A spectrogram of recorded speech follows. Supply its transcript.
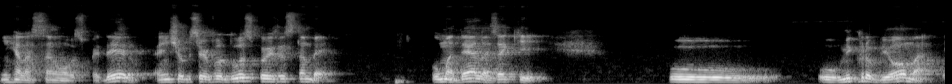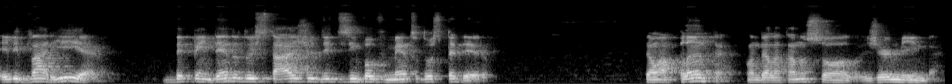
em relação ao hospedeiro, a gente observou duas coisas também. Uma delas é que o, o microbioma ele varia dependendo do estágio de desenvolvimento do hospedeiro. Então, a planta, quando ela está no solo, germina,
